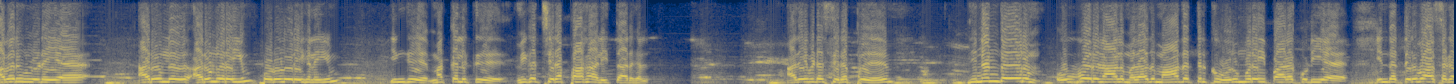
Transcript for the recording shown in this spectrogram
அவர்களுடைய அருள் அருளுரையும் பொருளுரைகளையும் இங்கு மக்களுக்கு மிகச் சிறப்பாக அளித்தார்கள். அதைவிட சிறப்பு தினந்தோறும் ஒவ்வொரு நாளும் அதாவது மாதத்திற்கு ஒரு முறை பாடக்கூடிய இந்த திருவாசக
